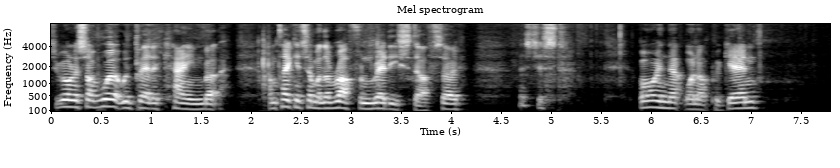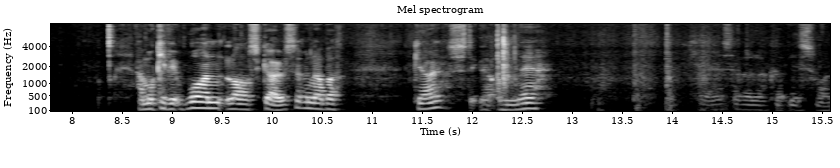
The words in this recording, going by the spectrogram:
To be honest I've worked with better cane but I'm taking some of the rough and ready stuff so let's just bind that one up again. And we'll give it one last go. Let's have another go. Stick that on there. Okay, let's have a look at this one.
